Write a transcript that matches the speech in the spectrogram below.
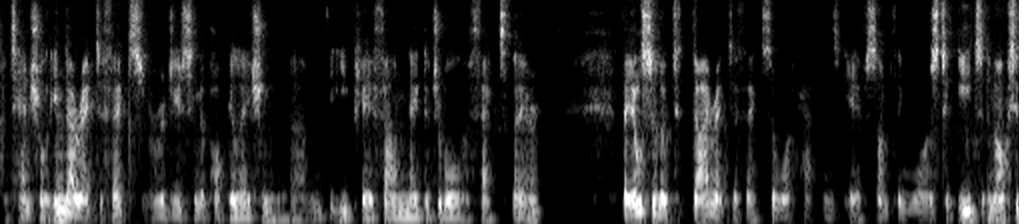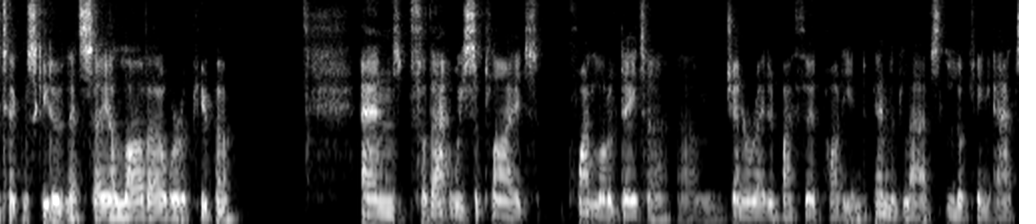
potential indirect effects, reducing the population, um, the EPA found negligible effects there. They also looked at direct effects, so what happens if something was to eat an Oxitec mosquito, let's say a larva or a pupa. And for that, we supplied quite a lot of data um, generated by third-party independent labs looking at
